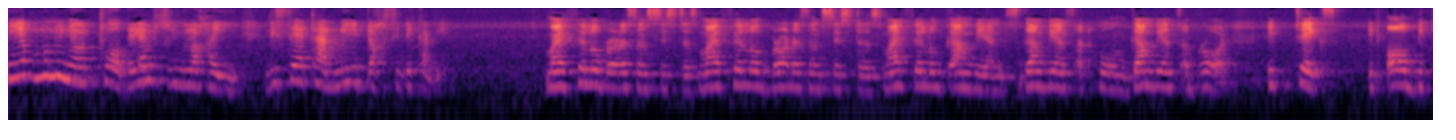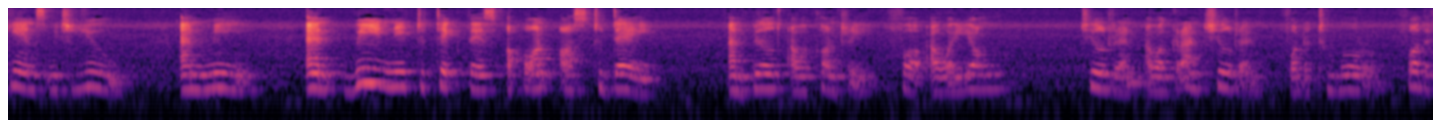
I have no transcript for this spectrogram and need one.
yëpp toog lem suñ loxo yi di seetaan luy dox bi My fellow brothers and sisters, my fellow brothers and sisters, my fellow Gambians, Gambians at home, Gambians abroad, it takes, it all begins with you and me. And we need to take this upon us today and build our country for our young children, our grandchildren, for the tomorrow, for the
